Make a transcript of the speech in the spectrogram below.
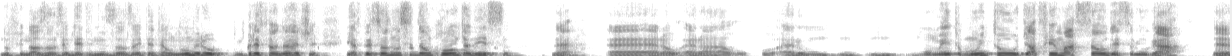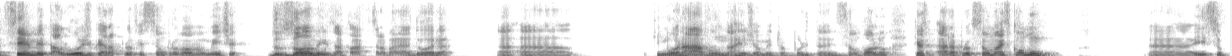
no final dos anos 70 e início dos anos 80. É um número impressionante e as pessoas não se dão conta nisso, né? É, era, era, era um, um, momento muito de afirmação desse lugar. Né? Ser metalúrgico era a profissão, provavelmente, dos homens da classe trabalhadora uh, uh, que moravam na região metropolitana de São Paulo, que era a profissão mais comum. Uh, isso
